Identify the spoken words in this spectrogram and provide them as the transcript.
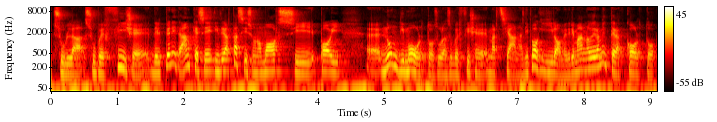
sulla superficie del pianeta, anche se in realtà si sono morsi poi eh, non di molto sulla superficie marziana, di pochi chilometri, ma hanno veramente raccolto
